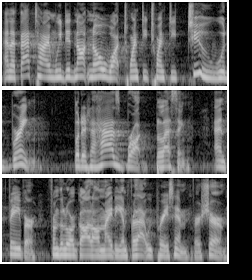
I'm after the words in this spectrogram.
and at that time, we did not know what 2022 would bring, but it has brought blessing and favor from the Lord God Almighty, and for that we praise Him for sure.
